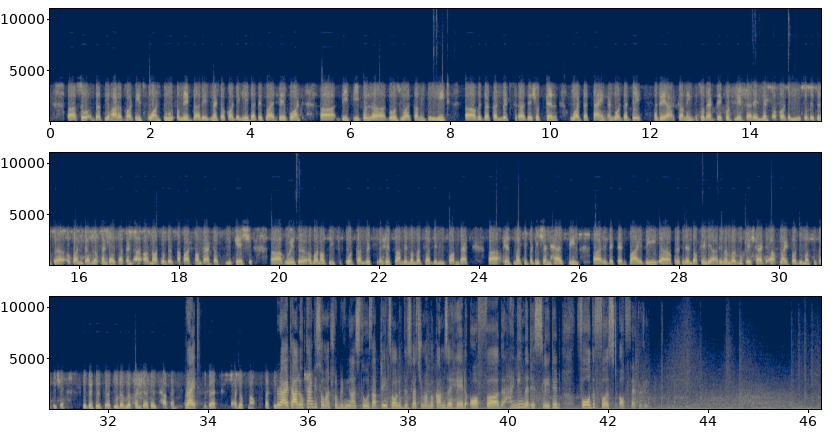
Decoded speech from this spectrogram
So the Tihar authorities want to make the arrangements accordingly. That is why they want uh, the people, uh, those who are coming to meet uh, with the convicts, uh, they should tell what the time and what the day they are coming so that they could make the arrangements accordingly. So this is uh, one development has happened. Uh, uh, not than apart from that, Mukesh, uh, who is uh, one of these four convicts, his family members have been informed that uh, his mercy petition has been uh, rejected by the uh, President of India. Remember, Mukesh had applied for the mercy petition. So this is uh, two developments that has happened. uh, Right. to that as of now. Back to you. Right, Alok, thank you so much for bringing us those updates. All of this, let's remember, comes ahead of uh, the hanging that is slated for the 1st of February.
